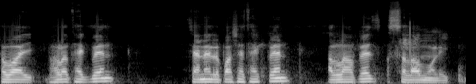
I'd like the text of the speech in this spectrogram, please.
সবাই ভালো থাকবেন। চ্যানেলের পাশে থাকবেন। আল্লাহ হাফেজ। আসসালামু আলাইকুম।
